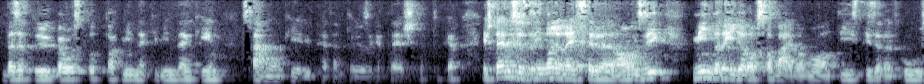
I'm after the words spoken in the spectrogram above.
vezetők beosztottak, mindenki mindenkin, számon kérjük hetente, hogy ezeket teljesítettük el. És természetesen nagyon egyszerűen hangzik, mind a négy alapszabályban van 10-15-20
